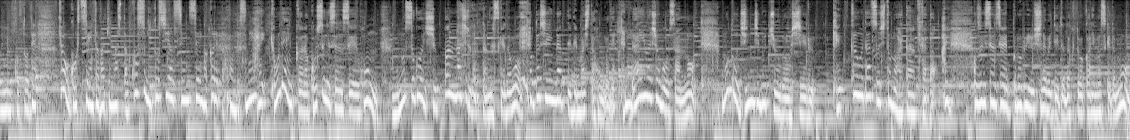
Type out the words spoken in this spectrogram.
ということで今日ご出演いただきました小杉俊也先生が書かれた本ですね。はい。去年から小杉先生本ものすごい出版ラッシュだったんですけども 今年になって出ました本がね、大和書房さんの元人事部長が教える結果を出す人の働き方、はい、小杉先生プロフィール調べていただくと分かりますけども、うん、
